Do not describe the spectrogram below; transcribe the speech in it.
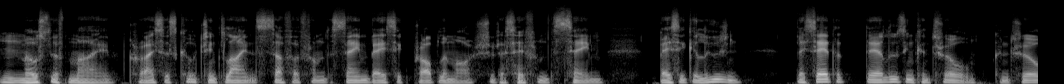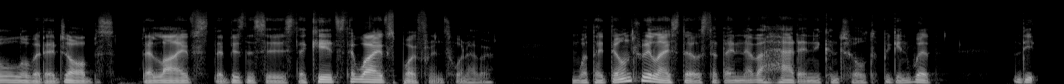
Most of my crisis coaching clients suffer from the same basic problem, or should I say, from the same basic illusion. They say that they are losing control control over their jobs, their lives, their businesses, their kids, their wives, boyfriends, whatever. What they don't realize, though, is that they never had any control to begin with. The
